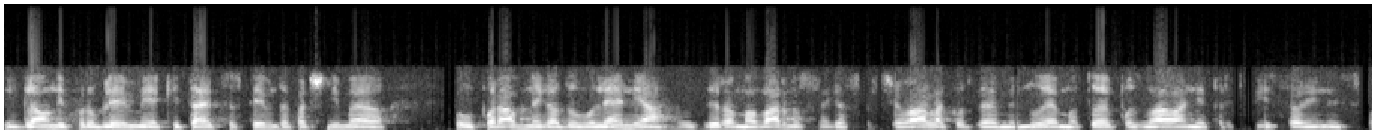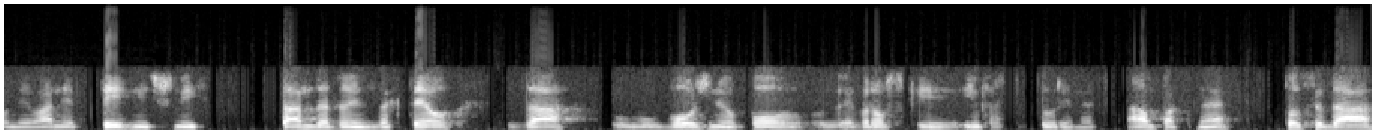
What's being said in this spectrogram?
In glavni problem je Kitajcev s tem, da pač nimajo uporabnega dovoljenja oziroma varnostnega spričevala, kot ga imenujemo, to je poznavanje predpisov in izpolnjevanje tehničnih standardov in zahtev za vožnjo po evropski infrastrukturi. Ne. Ampak ne, to se da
